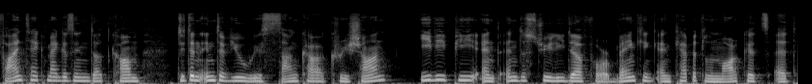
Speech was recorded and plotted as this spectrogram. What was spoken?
FinTechMagazine.com did an interview with Sankar Krishnan, EVP and industry leader for banking and capital markets at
